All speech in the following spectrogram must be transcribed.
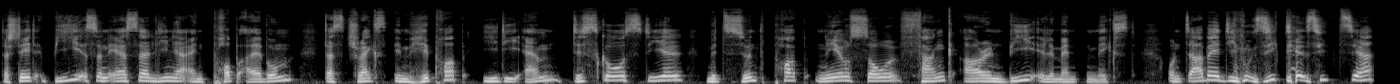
da steht, B ist in erster Linie ein Pop-Album, das Tracks im Hip-Hop, EDM, Disco-Stil mit Synth-Pop, Neo-Soul, Funk, R&B-Elementen mixt und dabei die Musik der 70er,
